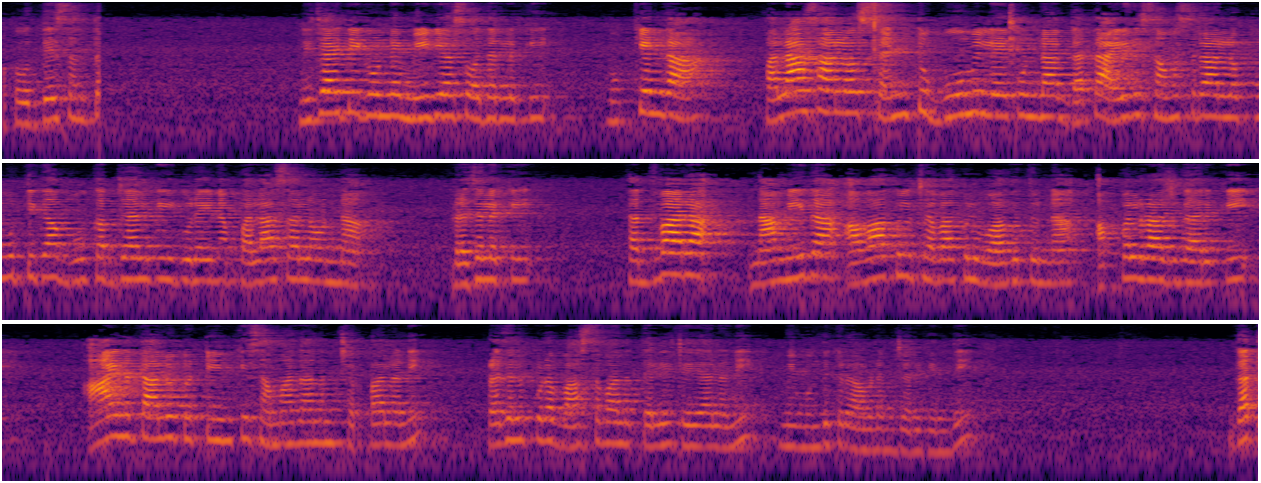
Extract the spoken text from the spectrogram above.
ఒక ఉద్దేశంతో నిజాయితీగా ఉండే మీడియా సోదరులకి ముఖ్యంగా పలాసలో సెంటు భూమి లేకుండా గత ఐదు సంవత్సరాల్లో పూర్తిగా భూ కబ్జాలకి గురైన పలాసలో ఉన్న ప్రజలకి తద్వారా నా మీద అవాకులు చవాకులు వాగుతున్న అప్పలరాజు గారికి ఆయన తాలూకా టీంకి సమాధానం చెప్పాలని ప్రజలకు కూడా వాస్తవాలు తెలియజేయాలని మీ ముందుకు రావడం జరిగింది. గత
